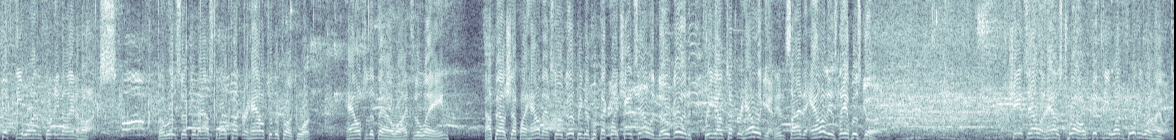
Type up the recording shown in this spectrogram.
51-39 Hawks. Monroe Central basketball. Tucker Howell to the front court. Howell to the foul line, to the lane. Outbound shot by Howell. That's no good. Rebound put back by Chance Allen. No good. Rebound Tucker Howell again. Inside to Allen. His layup is good. Chance Allen has 12. 51-41 Hiland.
